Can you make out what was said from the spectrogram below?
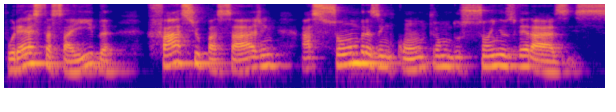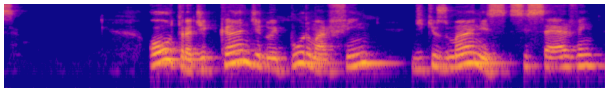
Por esta saída, fácil passagem, as sombras encontram dos sonhos verazes. Outra de cândido e puro marfim, de que os manes se servem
